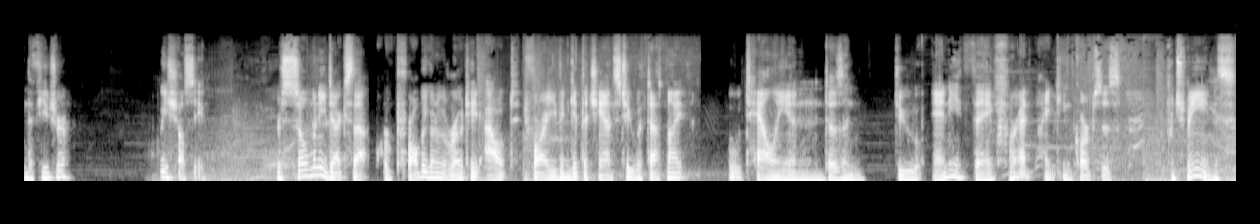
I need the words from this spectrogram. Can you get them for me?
in the future. We shall see. There's so many decks that we're probably going to rotate out before I even get the chance to with Death Knight. Ooh, Talion doesn't do anything. We're at 19 corpses, which means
